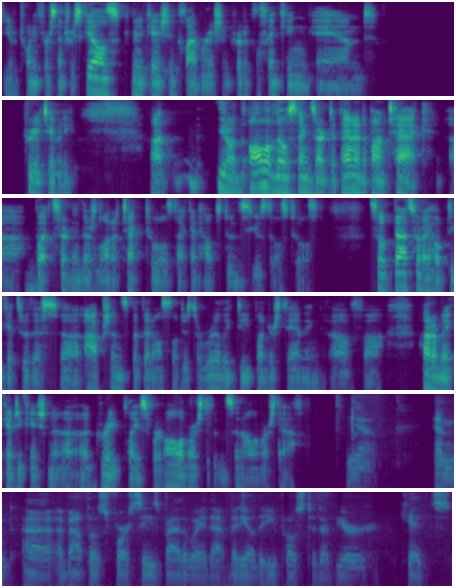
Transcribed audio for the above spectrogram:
you know 21st century skills, communication, collaboration, critical thinking, and creativity. Uh, you know, all of those things aren't dependent upon tech, uh, but certainly there's a lot of tech tools that can help students use those tools. So that's what I hope to get through this uh, options, but then also just a really deep understanding of uh, how to make education a, a, great place for all of our students and all of our staff. Yeah. And uh, about those four C's, by the way, that video that you posted of your kids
